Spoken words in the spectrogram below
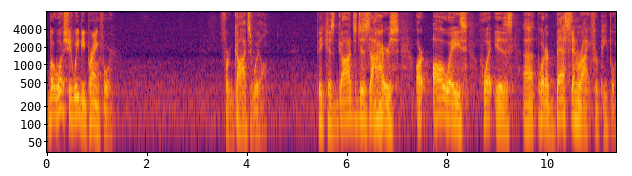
But what should we be praying for? For God's will. Because God's desires are always what is uh, what are best and right for people.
